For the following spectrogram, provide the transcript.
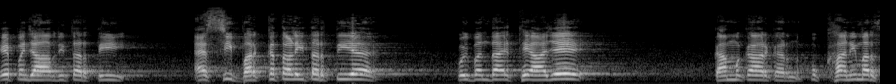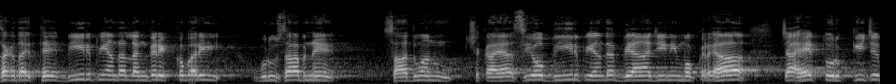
ਇਹ ਪੰਜਾਬ ਦੀ ਧਰਤੀ ਐਸੀ ਬਰਕਤ ਵਾਲੀ ਧਰਤੀ ਹੈ, ਕੋਈ ਬੰਦਾ ਇੱਥੇ ਆ ਜੇ, ਕੰਮਕਾਰ ਕਰਨ, ਭੁੱਖਾ ਨਹੀਂ ਮਰ ਸਕਦਾ ਇੱਥੇ। 20 ਰੁਪਈਆਂ ਦਾ ਲੰਗਰ ਇੱਕ ਵਾਰੀ ਗੁਰੂ ਸਾਹਿਬ ਨੇ ਸਾਧੂਆਂ ਨੂੰ ਛਕਾਇਆ ਸੀ, ਉਹ 20 ਰੁਪਈਆਂ ਦਾ ਵਿਆਜ ਹੀ ਨਹੀਂ ਮੁੱਕ ਰਿਹਾ। ਚਾਹੇ ਤੁਰਕੀ 'ਚ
